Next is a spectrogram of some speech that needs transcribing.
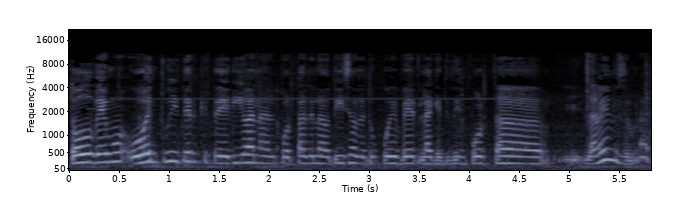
Todos vemos, o en Twitter, que te derivan al portal de la noticia donde tú puedes ver la que te importa, y la ves en el celular.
